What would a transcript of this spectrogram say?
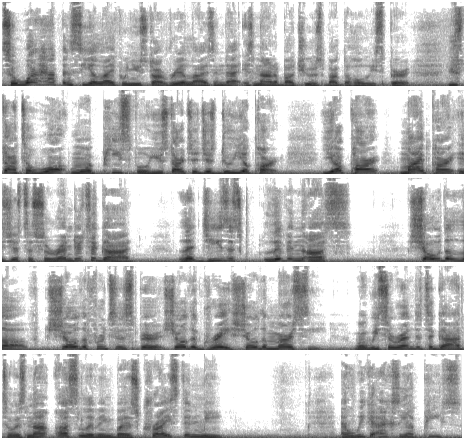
So what happens to your life when you start realizing that it's not about you, it's about the Holy Spirit? You start to walk more peaceful. You start to just do your part. Your part, my part is just to surrender to God, let Jesus live in us, show the love, show the fruits of the Spirit, show the grace, show the mercy when we surrender to God. So it's not us living, but it's Christ in me. And we can actually have peace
